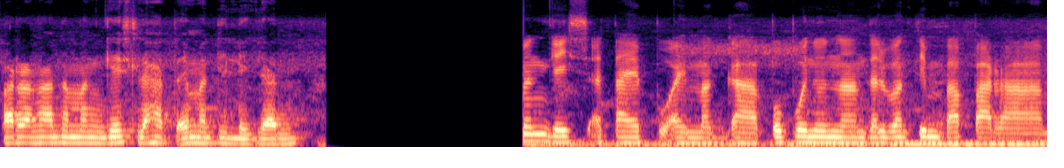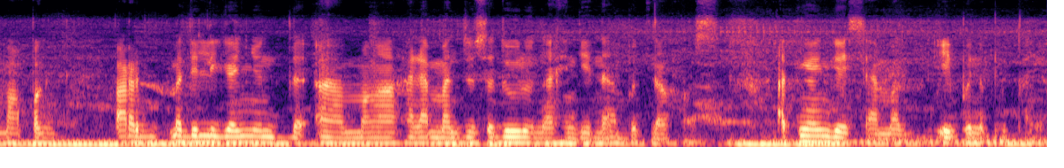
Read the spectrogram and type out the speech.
Para nga naman guys lahat ay madiligan. Naman guys at tayo po ay magpupuno ng dalawang timba para makapag para madiligan yung ah, mga halaman dun sa dulo na hindi naabot ng hose. At ngayon guys, ah, mag-ipon na po tayo.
